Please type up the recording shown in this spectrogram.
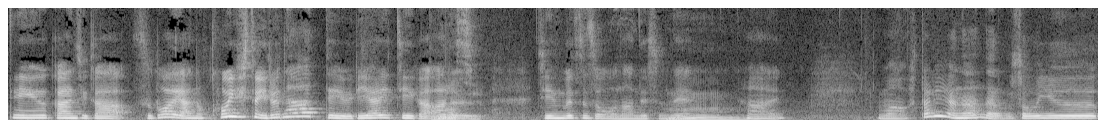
ていう感じがすごいあのこういう人いるなっていうリアリティがある人物像なんですようね。ん。はい。まあ2人は何だろう。そういう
